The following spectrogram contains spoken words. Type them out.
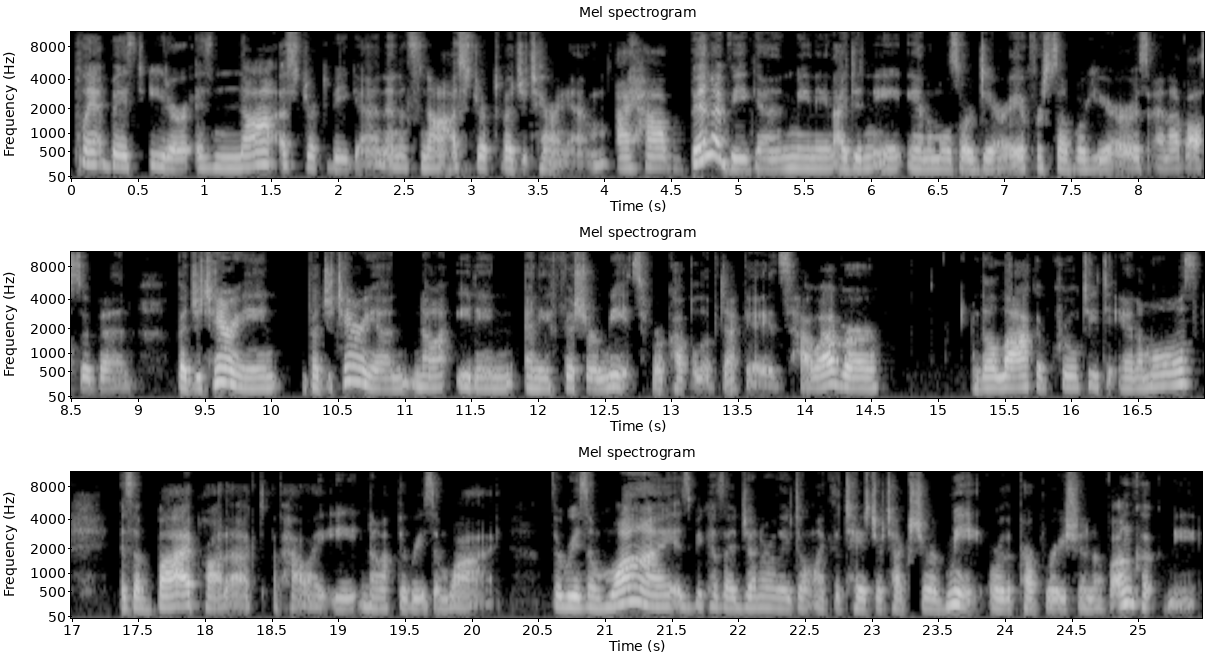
plant based eater is not a strict vegan and it's not a strict vegetarian. I have been a vegan, meaning I didn't eat animals or dairy for several years, and I've also been vegetarian, vegetarian, not eating any fish or meats for a couple of decades. However, the lack of cruelty to animals is a byproduct of how I eat, not the reason why. The reason why is because I generally don't like the taste or texture of meat or the preparation of uncooked meat.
